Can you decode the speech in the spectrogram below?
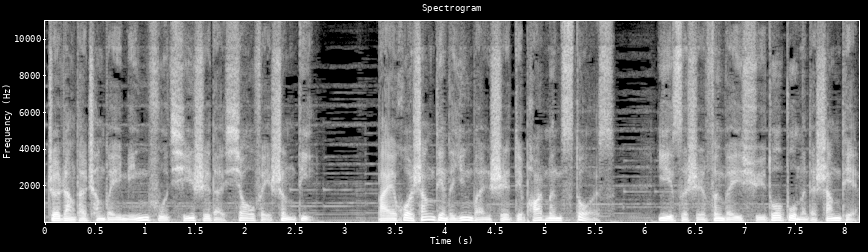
这让它成为名副其实的消费圣地。百货商店的英文是 department stores，意思是分为许多部门的商店。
